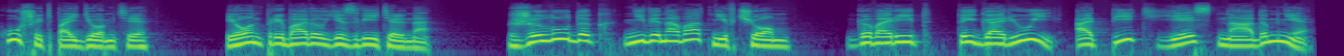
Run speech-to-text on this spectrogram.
кушать пойдемте». И он прибавил язвительно. «Желудок не виноват ни в чем. Говорит, ты горюй, а пить есть надо мне».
